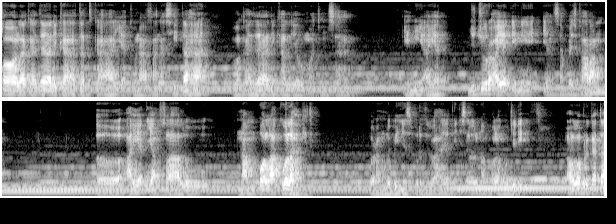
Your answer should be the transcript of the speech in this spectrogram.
Qala kadzalika atatka ayatuna fanasitaha wa kadzalikal yauma tunsa. Ini ayat jujur ayat ini yang sampai sekarang uh, ayat yang selalu nampol aku lah gitu. Kurang lebihnya seperti itu. Ayat ini selalu nampol aku. Jadi Allah berkata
